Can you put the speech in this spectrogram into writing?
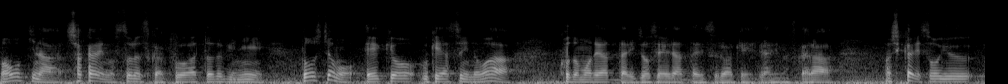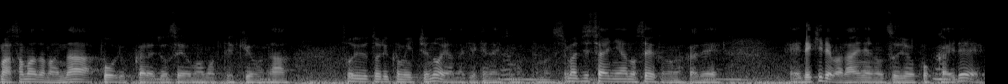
まあ、大きな社会のストレスが加わった時にどうしても影響を受けやすいのは子供であったり女性であったりするわけでありますから、まあ、しっかりそういうさまざ、まな暴力から女性を守っていくようなそういう取り組みっていうのをやらなきゃいけないと思ってますし、まあ、実際にあの政府の中で、えできれば来年の通常国会で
